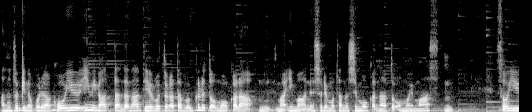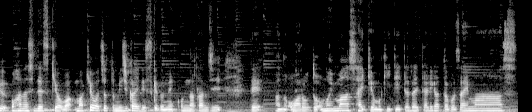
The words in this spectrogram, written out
あの時のこれはこういう意味があったんだなっていうことが多分来ると思うから、うん。まあ、今はねそれも楽しもうかなと思います。うん。そういうお話です今日は。まあ今日はちょっと短いですけどねこんな感じであの終わろうと思います。はい今日も聞いていただいてありがとうございます。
